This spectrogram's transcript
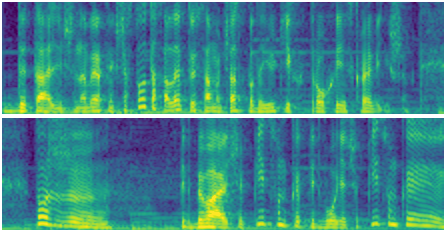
детальніше на верхніх частотах, але в той самий час подають їх трохи яскравіше. Тож, е, підбиваючи підсумки, підводячи підсумки,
